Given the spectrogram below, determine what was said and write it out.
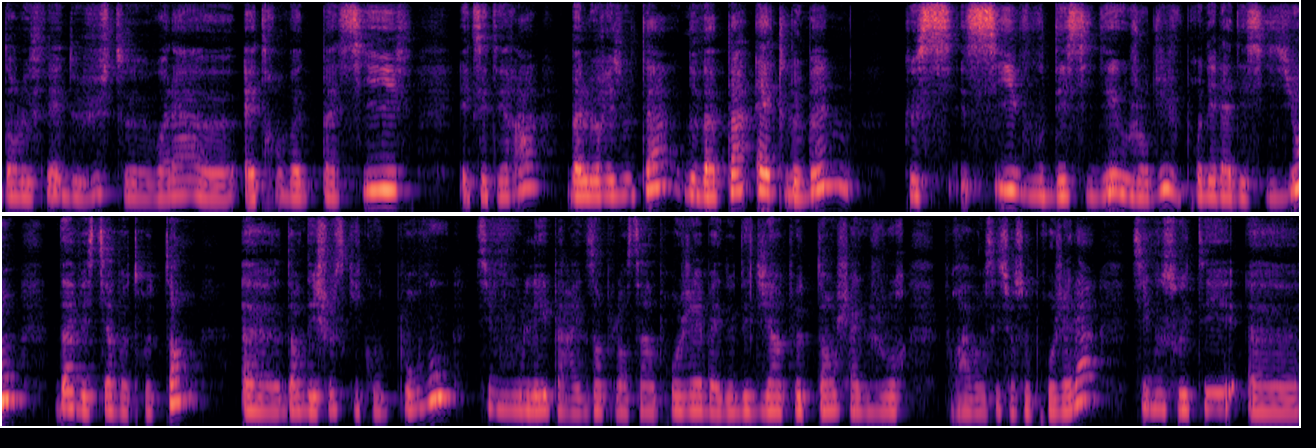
dans le fait de juste euh, voilà, euh, être en mode passif, etc., bah, le résultat ne va pas être le même que si, si vous décidez aujourd'hui, vous prenez la décision d'investir votre temps dans des choses qui comptent pour vous. Si vous voulez, par exemple, lancer un projet, bah, de dédier un peu de temps chaque jour pour avancer sur ce projet-là. Si vous souhaitez, euh,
